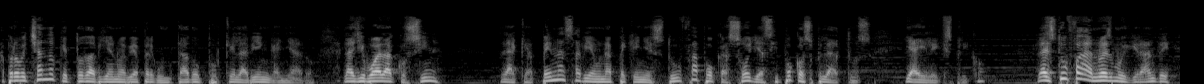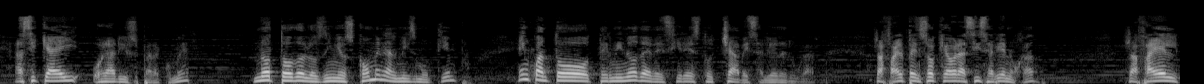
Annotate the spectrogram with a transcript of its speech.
Aprovechando que todavía no había preguntado por qué la había engañado, la llevó a la cocina, la que apenas había una pequeña estufa, pocas ollas y pocos platos, y ahí le explicó. La estufa no es muy grande, así que hay horarios para comer. No todos los niños comen al mismo tiempo. En cuanto terminó de decir esto, Chávez salió del lugar. Rafael pensó que ahora sí se había enojado. Rafael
